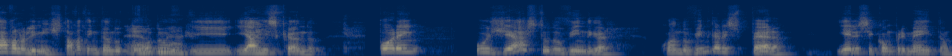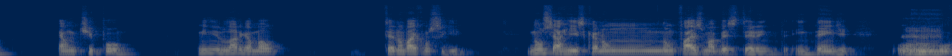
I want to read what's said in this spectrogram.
Tava no limite, tava tentando É, eu tudo acho. e, e arriscando. Porém, o gesto do Vingegaard, quando o Vingegaard espera e eles se cumprimentam, é um tipo, menino, larga a mão, você não vai conseguir. Não se arrisca, não, não faz uma besteira, ent- entende? O, É. o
